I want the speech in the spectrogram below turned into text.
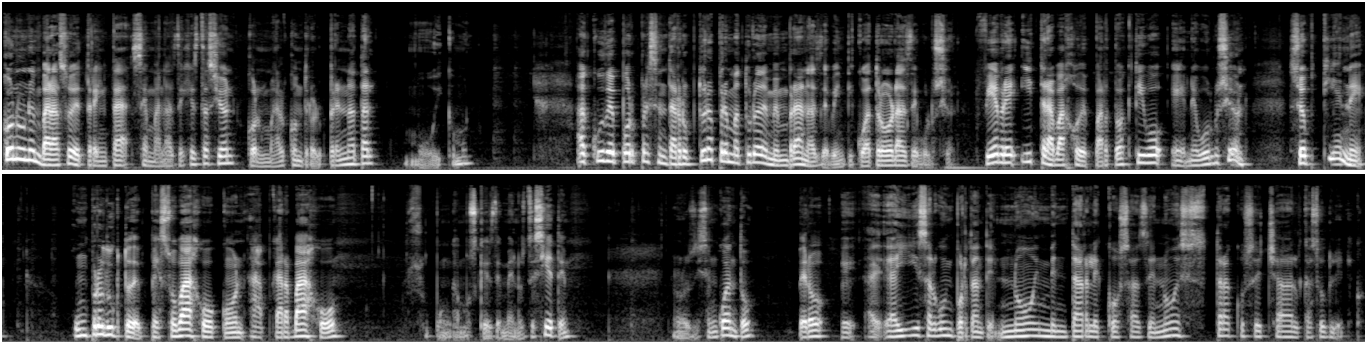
con un embarazo de 30 semanas de gestación con mal control prenatal, muy común. Acude por presentar ruptura prematura de membranas de 24 horas de evolución, fiebre y trabajo de parto activo en evolución. Se obtiene un producto de peso bajo con Apgar bajo, supongamos que es de menos de 7, no nos dicen cuánto, pero eh, ahí es algo importante, no inventarle cosas de nuestra cosecha al caso clínico.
